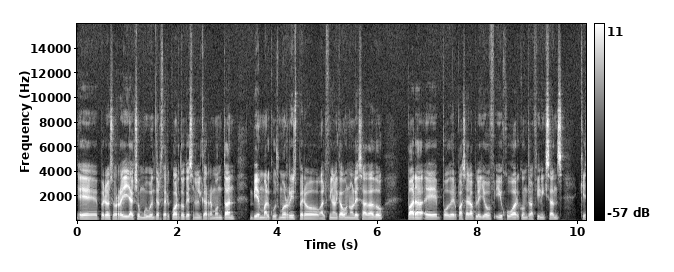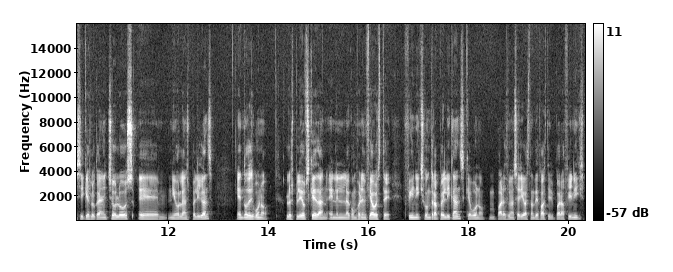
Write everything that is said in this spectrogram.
Eh, pero eso, Reggie Jackson muy buen tercer cuarto, que es en el que remontan. Bien Marcus Morris, pero al fin y al cabo no les ha dado para eh, poder pasar a playoff y jugar contra Phoenix Suns, que sí que es lo que han hecho los eh, New Orleans Pelicans. Entonces, bueno, los playoffs quedan en, la conferencia oeste Phoenix contra Pelicans, que bueno, parece una serie bastante fácil para Phoenix.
